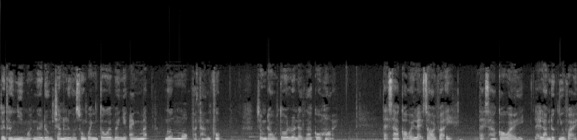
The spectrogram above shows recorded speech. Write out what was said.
Tôi thường nhìn mọi người đồng trang lứa xung quanh tôi với những ánh mắt ngưỡng mộ và thán phục. Trong đầu tôi luôn đặt ra câu hỏi Tại sao cậu ấy lại giỏi vậy? Tại sao cậu ấy lại làm được như vậy?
